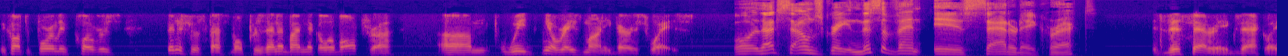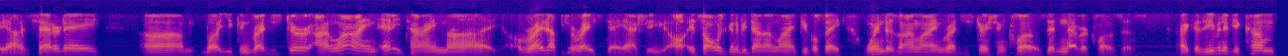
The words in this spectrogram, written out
we call it the Four Leaf Clovers Finishers Festival, presented by Michelob Ultra, um, we you know raise money various ways. Well, that sounds great. And this event is Saturday, correct? It's this Saturday, exactly. Uh, Saturday um, well, you can register online anytime, uh, right up to race day. Actually, it's always going to be done online. People say, when does online registration close? It never closes. Right? Because even if you come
